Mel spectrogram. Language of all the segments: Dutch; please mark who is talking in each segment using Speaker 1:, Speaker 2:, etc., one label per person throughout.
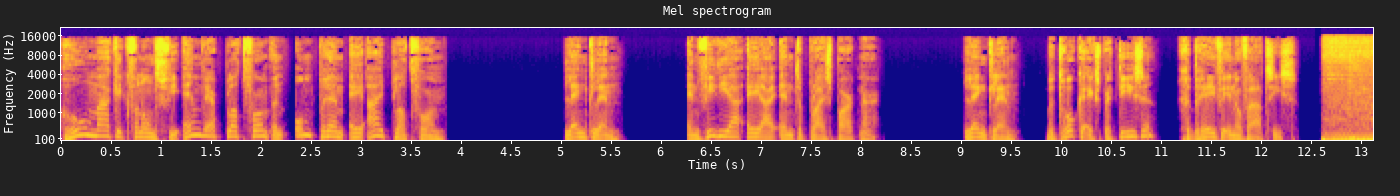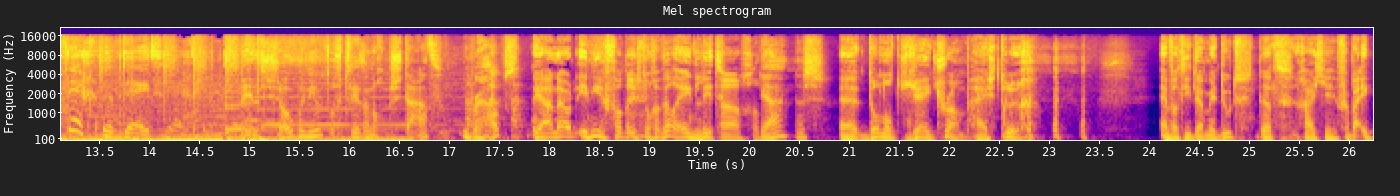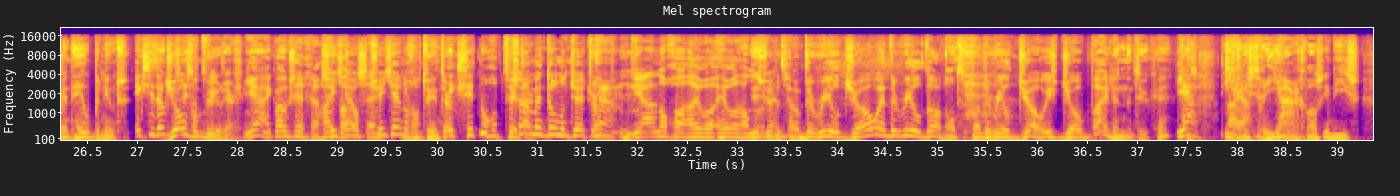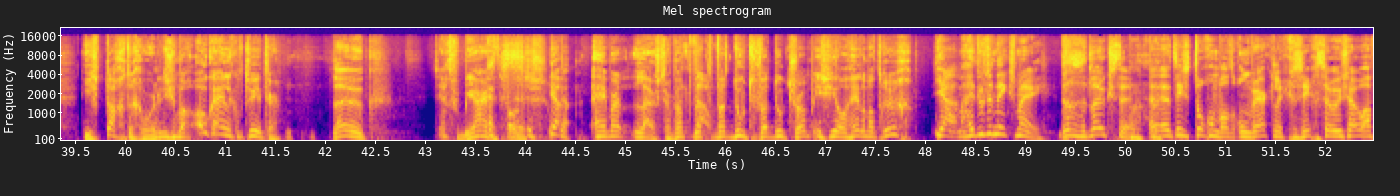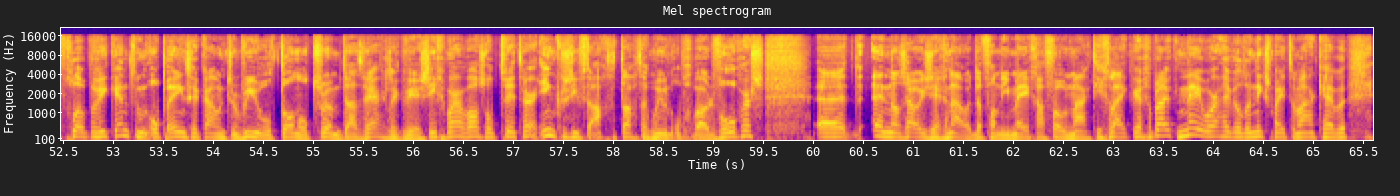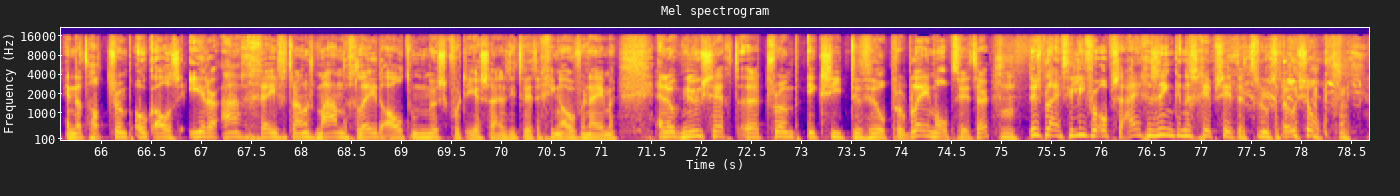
Speaker 1: Hoe maak ik van ons VMware-platform een on-prem AI-platform? Lenklen, NVIDIA AI Enterprise Partner. Lenklen, betrokken expertise, gedreven innovaties.
Speaker 2: Tech Update.
Speaker 3: Ik ben zo benieuwd of Twitter nog bestaat, überhaupt.
Speaker 4: Ja, nou, in ieder geval, er is nog wel één lid.
Speaker 5: Oh god.
Speaker 3: Ja, dus...
Speaker 4: Eh, Donald J. Trump, hij is terug. en wat hij daarmee doet, dat gaat je voorbij. Ik ben heel benieuwd.
Speaker 5: Ik zit ook
Speaker 4: Joe van
Speaker 5: op Twitter.
Speaker 4: Buurik.
Speaker 5: Ja, ik wou zeggen.
Speaker 4: Zit jij, op, zit jij nog op Twitter?
Speaker 5: Ik zit nog op Twitter.
Speaker 4: Samen met Donald J. Trump.
Speaker 5: Ja, nog wel heel, heel wat andere
Speaker 4: Dus we
Speaker 5: mensen ook.
Speaker 4: de real Joe en de real Donald. Want de real Joe is Joe Biden natuurlijk. Hè?
Speaker 5: Ja,
Speaker 4: die, die
Speaker 5: nou ja.
Speaker 4: gisteren jarig was. En die is, die is 80 geworden. Dus je mag ook eindelijk op Twitter. Het
Speaker 5: Leuk.
Speaker 4: is echt voor bejaarden. Ja,
Speaker 3: Ja.
Speaker 4: Hey, maar luister. Wat, wat,
Speaker 5: Nou.
Speaker 4: wat, doet, wat doet Trump? Is hij al helemaal terug?
Speaker 5: Ja, maar hij doet er niks mee. Dat is het leukste. Eh, het is toch een wat onwerkelijk gezicht sowieso afgelopen weekend... toen opeens account Real Donald Trump daadwerkelijk weer zichtbaar was op Twitter... inclusief de 88 miljoen opgebouwde volgers. Eh, en dan zou je zeggen, nou, dat van die megafoon maakt hij gelijk weer gebruik. Nee hoor, hij wil er niks mee te maken hebben. En dat had Trump ook al eens eerder aangegeven trouwens... maanden geleden al, toen Musk voor het eerst zei dat hij Twitter ging overnemen. En ook nu zegt eh, Trump, ik zie te veel problemen op Twitter. Dus blijft hij liever op zijn eigen zinkende schip zitten, True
